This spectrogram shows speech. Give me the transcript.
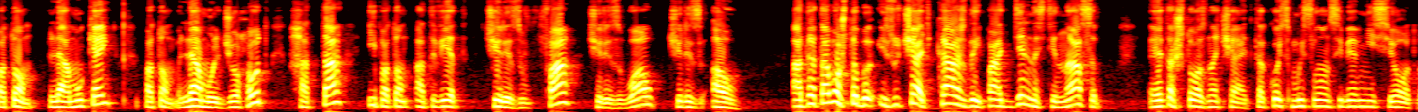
потом ляму кай, потом лямуль джухуд, хатта, и потом ответ через фа, через вау, через ау. А для того, чтобы изучать каждый по отдельности насып, это что означает? Какой смысл он себе внесет?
